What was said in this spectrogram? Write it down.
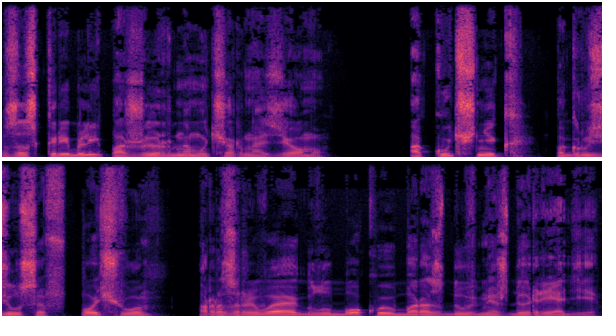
заскребли по жирному чернозему. Окучник погрузился в почву, разрывая глубокую борозду в междурядье.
